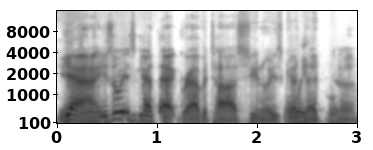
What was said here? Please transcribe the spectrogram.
Yeah, really. he's always got that gravitas. You know, he's got Always that cool. uh,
